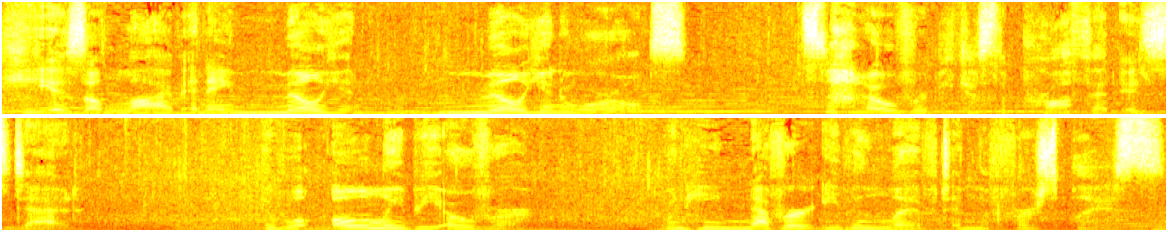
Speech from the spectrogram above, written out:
He is alive in a million, million worlds. It's not over because the Prophet is dead. It will only be over when he never even lived in the first place.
